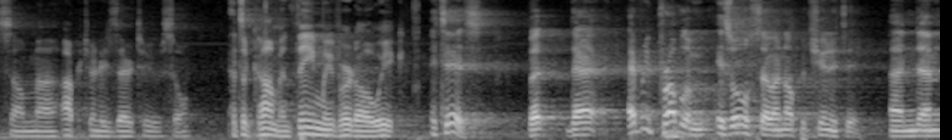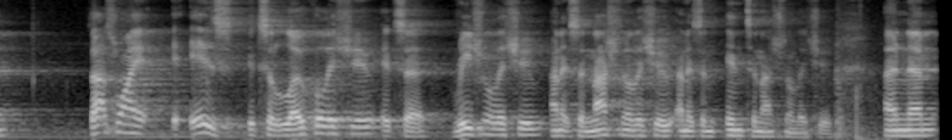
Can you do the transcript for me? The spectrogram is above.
some uh, opportunities there too. So, That's a common theme we've heard all week. It is. But there, every problem is also an opportunity. And um, that's why it is. It's a local issue, it's a regional issue, and it's a national issue, and it's an international issue. And um,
